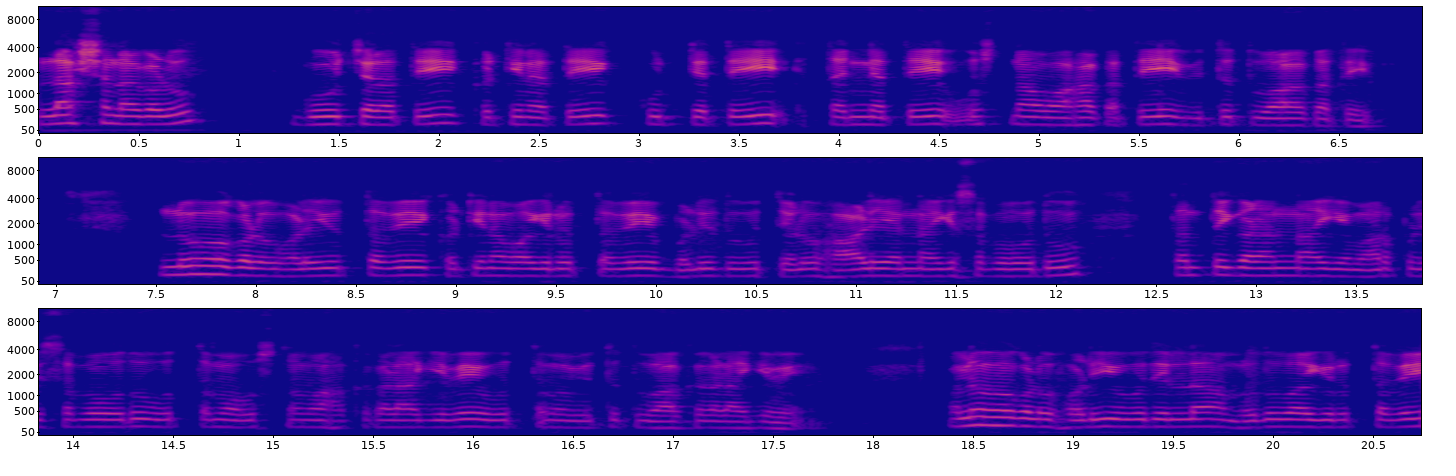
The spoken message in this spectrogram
ಲಕ್ಷಣಗಳು ಗೋಚರತೆ, ಕಠಿಣತೆ, ಕುಟ್ಯತೆ, ತನ್ಯತೆ, ಉಷ್ಣವಾಹಕತೆ ವಿದ್ಯುತ್ ವಾಹಕತೆ ಲೋಹಗಳು ಹೊಳೆಯುತ್ತವೆ, ಕಠಿಣವಾಗಿರುತ್ತವೆ, ಬಡಿದು ತೆಳು ಹಾಳೆಯನ್ನಾಗಿಸಬಹುದು, ತಂತಿಗಳನ್ನಾಗಿ ಮಾರ್ಪಡಿಸಬಹುದು, ಉತ್ತಮ ಉಷ್ಣವಾಹಕಗಳಾಗಿವೆ, ಉತ್ತಮ ವಿದ್ಯುತ್ ವಾಹಕಗಳಾಗಿವೆ ಲೋಹಗಳು ಹೊಡೆಯುವುದಿಲ್ಲ, ಮೃದುವಾಗಿರುತ್ತವೆ,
